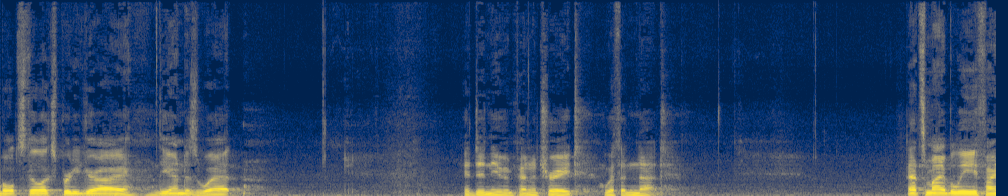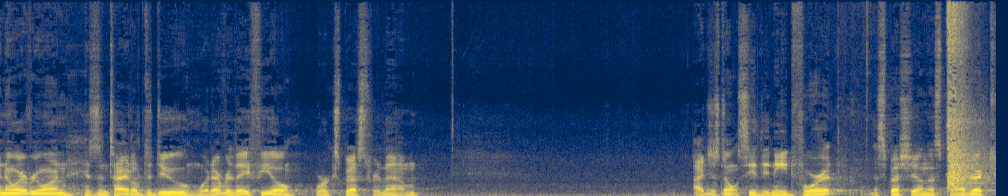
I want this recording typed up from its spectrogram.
Bolt still looks pretty dry. The end is wet. It didn't even penetrate with a nut. That's my belief. I know everyone is entitled to do whatever they feel works best for them. I just don't see the need for it, especially on this project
